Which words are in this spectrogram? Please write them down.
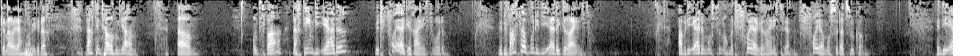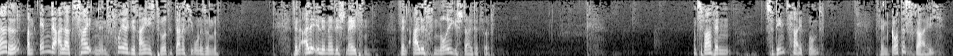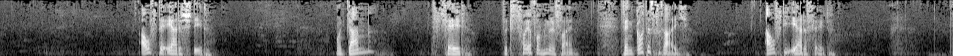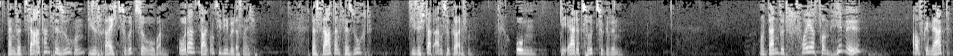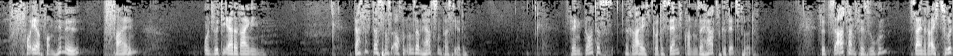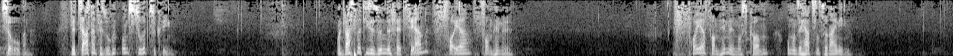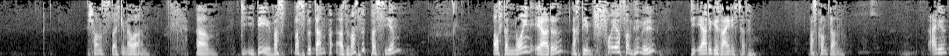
Genau, ja, hab mir gedacht. Nach den tausend Jahren. Ähm, und zwar, nachdem die Erde mit Feuer gereinigt wurde. Mit Wasser wurde die Erde gereinigt. Aber die Erde musste noch mit Feuer gereinigt werden. Feuer musste dazukommen. Wenn die Erde am Ende aller Zeiten in Feuer gereinigt wird, dann ist sie ohne Sünde. Wenn alle Elemente schmelzen, wenn alles neu gestaltet wird. Und zwar, wenn zu dem Zeitpunkt, wenn Gottes Reich auf der Erde steht und dann fällt, wird Feuer vom Himmel fallen. Wenn Gottes Reich auf die Erde fällt, dann wird Satan versuchen, dieses Reich zurückzuerobern. Oder? Sagt uns die Bibel das nicht? Dass Satan versucht, diese Stadt anzugreifen, um die Erde zurückzugewinnen. Und dann wird Feuer vom Himmel, aufgemerkt, Feuer vom Himmel fallen und wird die Erde reinigen. Das ist das, was auch in unserem Herzen passiert. Wenn Gottes Reich, Gottes Senfkorn unser Herz gesetzt wird, wird Satan versuchen, sein Reich zurückzuerobern. Wird Satan versuchen, uns zurückzukriegen. Und was wird diese Sünde verzehren? Feuer vom Himmel. Feuer vom Himmel muss kommen um unser Herzen zu reinigen. Wir schauen uns das gleich genauer an. Ähm, die Idee, was, was wird dann, also was wird passieren auf der neuen Erde, nachdem Feuer vom Himmel die Erde gereinigt hat? Was kommt dann? Eine,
